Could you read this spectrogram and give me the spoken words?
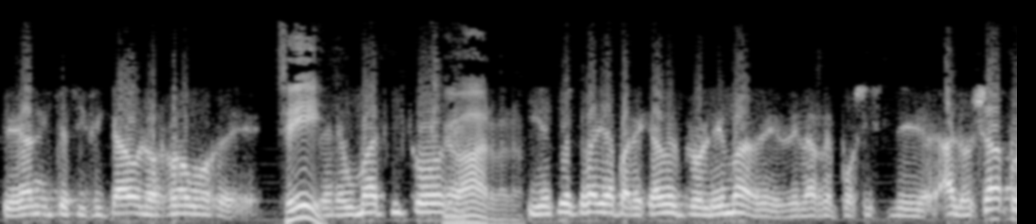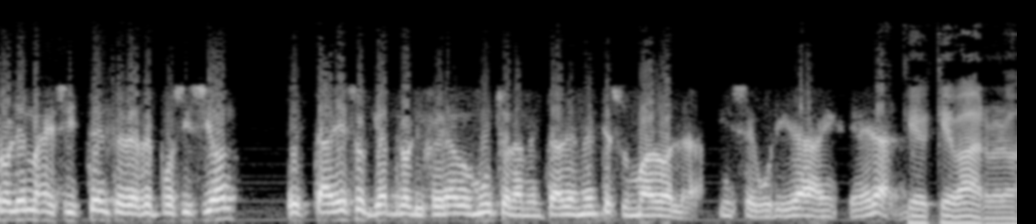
se han intensificado los robos de, Sí, de neumáticos. qué bárbaro. Y eso trae aparejado el problema de, de la reposición. A los ya problemas existentes de reposición está eso que ha proliferado mucho, lamentablemente, sumado a la inseguridad en general. Qué, qué bárbaro.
